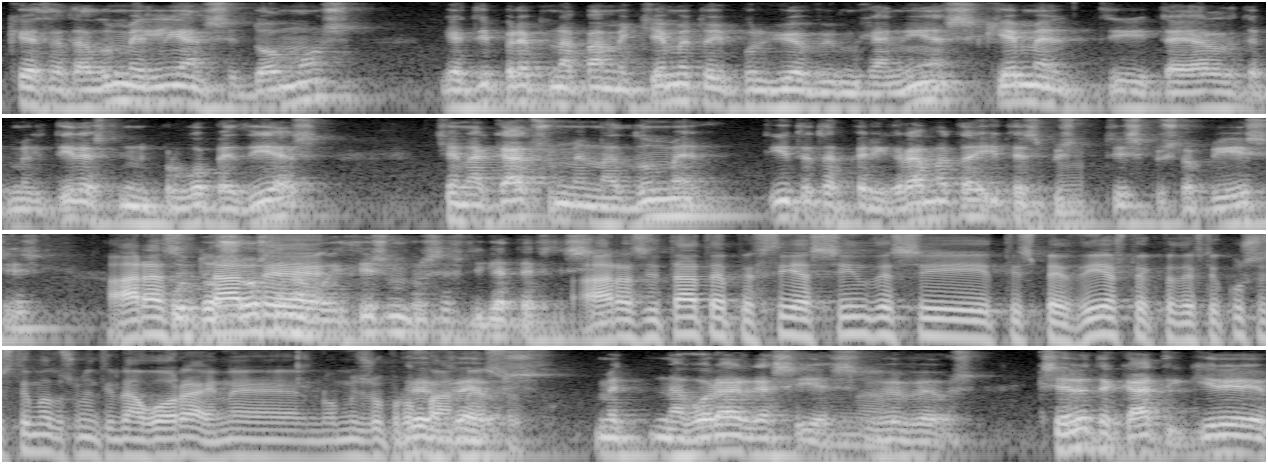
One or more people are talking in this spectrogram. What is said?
και θα τα δούμε λίγαν συντόμως, γιατί πρέπει να πάμε και με το Υπουργείο Βιομηχανίας και με τα άλλα τα επιμελητήρια στην Υπουργό Παιδείας και να κάτσουμε να δούμε είτε τα περιγράμματα είτε τις πιστοποιήσεις Άρα ζητάτε... ώστε να βοηθήσουμε προς αυτήν την κατεύθυνση. Άρα ζητάτε απευθεία σύνδεση της παιδείας του εκπαιδευτικού συστήματος με την αγορά. Είναι νομίζω προφανές. Βεβαίως. Με την αγορά εργασίας, ναι. βεβαίως. Ξέρετε κάτι κύριε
